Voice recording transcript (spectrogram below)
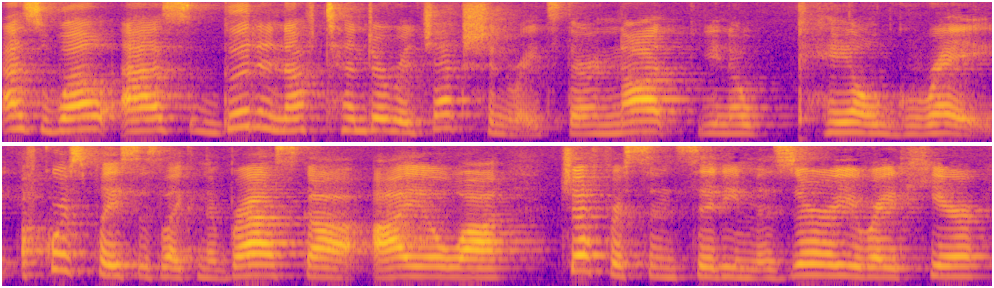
as well as good enough tender rejection rates. They're not, you know, pale gray. Of course, places like Nebraska, Iowa, Jefferson City, Missouri, right here,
